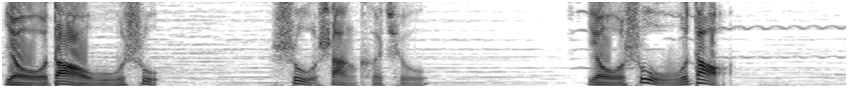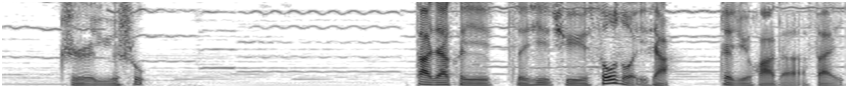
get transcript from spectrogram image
有道无术，术上可求；有术无道，止于术。大家可以仔细去搜索一下这句话的翻译。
